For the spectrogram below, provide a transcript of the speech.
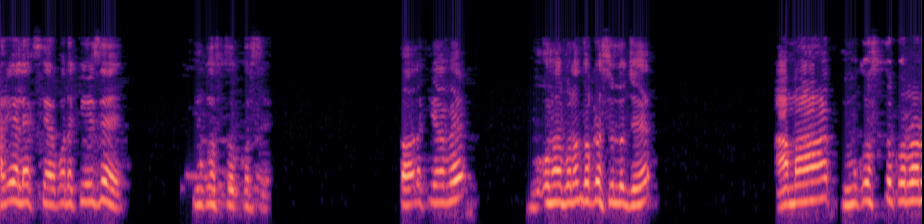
আগে লেখছে এরপরে কি হয়েছে? মুখস্থ করছে। তাহলে কি হবে? ওনার বলার দরকার ছিল যে, আমার মুখস্থ করার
